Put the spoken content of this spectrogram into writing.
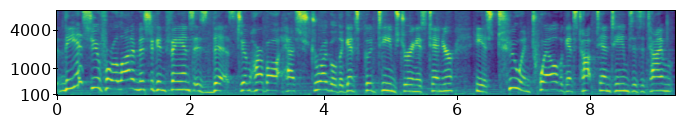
The issue for a lot of Michigan fans is this. Jim Harbaugh has struggled against good teams during his tenure. He is 2 and 12 against top 10 teams It's a time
